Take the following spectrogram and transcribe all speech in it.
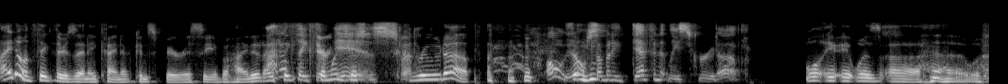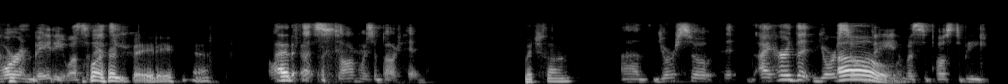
I don't think there's any kind of conspiracy behind it. I, I don't think, think there someone is, just but- screwed up. Oh no, So- somebody definitely screwed up. well, it, it was uh, Warren Beatty, wasn't Warren it? Beatty. Yeah. I wonder that song was about him. Which song? Uh, you're so. I heard that "You're So Oh. Vain" was supposed to be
